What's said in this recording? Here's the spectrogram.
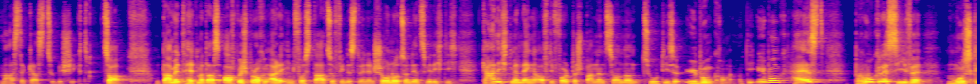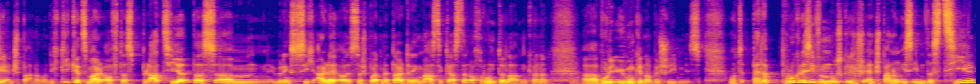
Masterclass zugeschickt. So, und damit hätten wir das auch besprochen. Alle Infos dazu findest du in den Shownotes. Und jetzt will ich dich gar nicht mehr länger auf die Folter spannen, sondern zu dieser Übung kommen. Und die Übung heißt progressive Muskelentspannung. Und ich klicke jetzt mal auf das Blatt hier, das ähm, übrigens sich alle aus der Sportmentaltraining Masterclass dann auch runterladen können, äh, wo die Übung genau beschrieben ist. Und bei der progressiven Muskelentspannung ist eben das Ziel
